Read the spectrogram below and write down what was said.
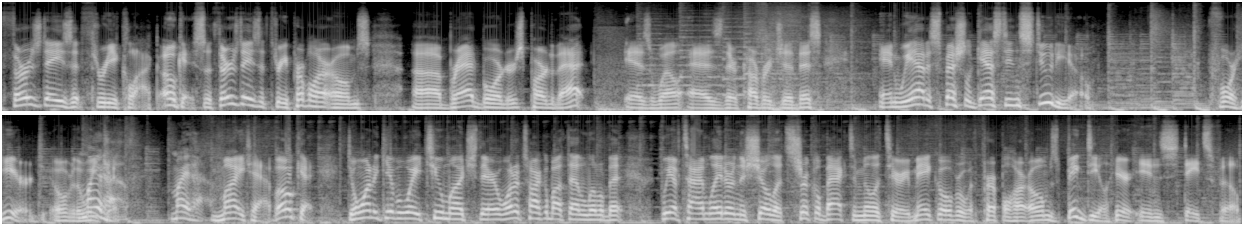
Thursdays at 3 o'clock. Okay, so Thursdays at 3, Purple Heart Homes. Uh, Brad Borders, part of that, as well as their coverage of this. And we had a special guest in studio for here over the Might weekend. have. Might have. Might have. Okay. Don't want to give away too much there. Want to talk about that a little bit. If we have time later in the show, let's circle back to military makeover with Purple Heart Homes. Big deal here in Statesville.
